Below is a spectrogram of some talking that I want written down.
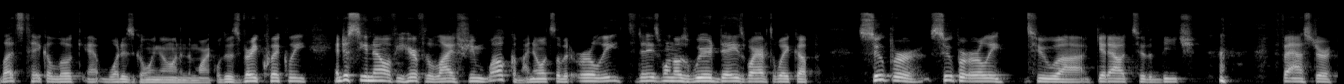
let's take a look at what is going on in the market. We'll do this very quickly. And just so you know, if you're here for the live stream, welcome. I know it's a little bit early. Today's one of those weird days where I have to wake up super, super early to uh, get out to the beach faster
